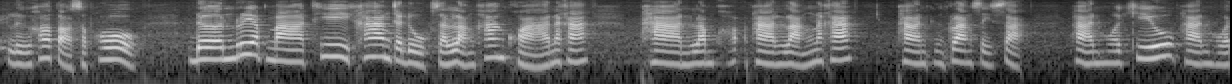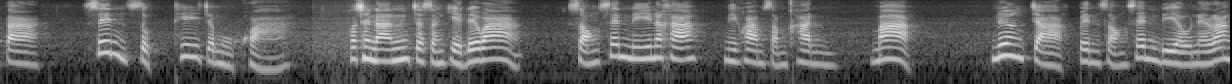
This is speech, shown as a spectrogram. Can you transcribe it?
ชรหรือข้อต่อสะโพก เดินเรียบมาที่ข้างกระดูกสันหลังข้างขวานะคะ ผ่านลำผ่านหลังนะคะ ผ่านกึ่งกลางศีรษะ ผ่านหัวคิ้ว ผ่านหัวตา สิ้นสุดที่จมูกขวา เพราะฉะนั้นจะสังเกตได้ว่าสองเส้นนี้นะคะมีความสำคัญมาก เนื่องจากเป็นสองเส้นเดียวในร่าง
